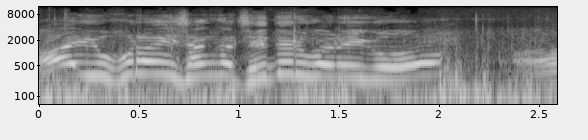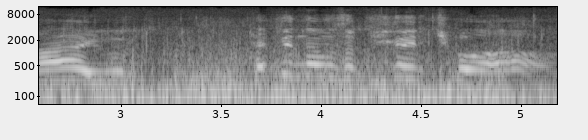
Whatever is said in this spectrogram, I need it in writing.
아 이거 호랑이 장가 제대로 가네 이거 아 이거 햇빛 나면서 비가 이렇게 와.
